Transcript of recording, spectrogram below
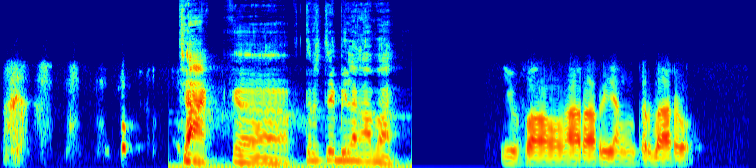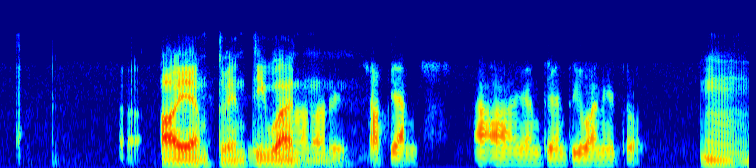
Cakep. Terus dia bilang apa? Yuval Harari yang terbaru. Oh yang 21 Yuval Harari. Sapiens Ah, yang 21 itu. Hmm.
